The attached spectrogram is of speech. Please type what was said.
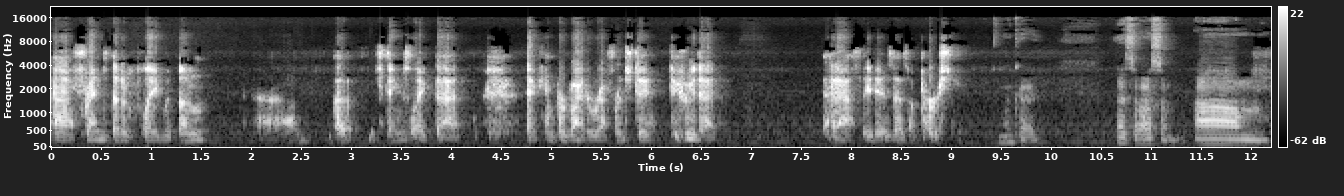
uh, friends that have played with them, uh, things like that, that can provide a reference to, to who that that athlete is as a person. Okay, that's awesome. Um,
